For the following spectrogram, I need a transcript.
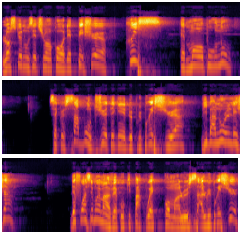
lorsque nous étions encore des pécheurs, Christ est mort pour nous. C'est que ça, bon Dieu, te gagné de plus précieux, il nous déjà. Des fois, c'est moi avec ou qui pas comment le salut précieux.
